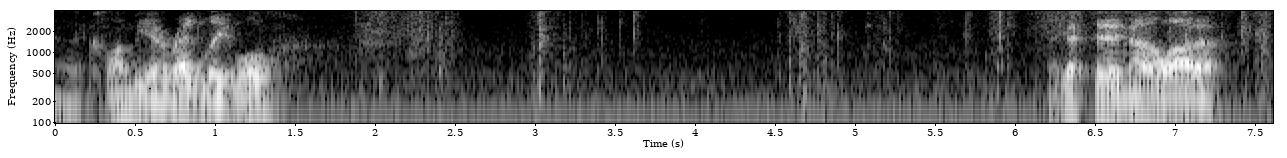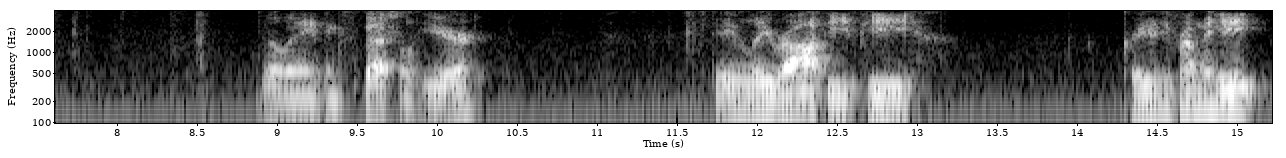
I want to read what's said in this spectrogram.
Uh, Columbia Red Label. I guess not a lot of really anything special here. David Lee Roth EP. Crazy from the Heat.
